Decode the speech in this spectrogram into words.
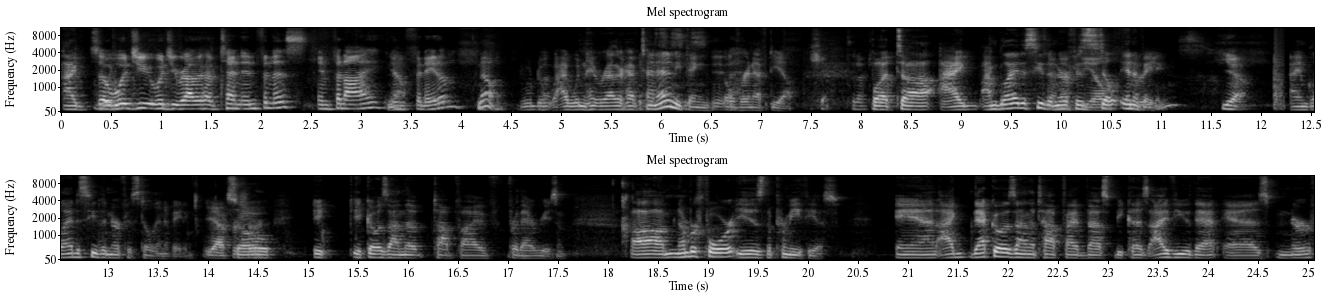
I So would- would you would you rather have ten infinitus, infini, No. infinitum? no, I wouldn't rather have ten anything Yeah. over an FDL. Yeah. did I- But uh, I I'm glad to see that Nerf is FDL still innovating. yeah. I am glad to see that Nerf is still innovating. Yeah, for so sure. it it goes on the top five for that reason. Um, number four is the Prometheus, and I that goes on the top five best because I view that as Nerf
